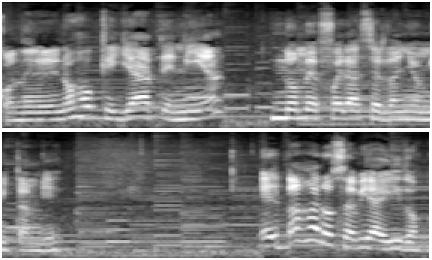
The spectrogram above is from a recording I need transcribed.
con el enojo que ya tenía, no me fuera a hacer daño a mí también. El pájaro se había ido.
